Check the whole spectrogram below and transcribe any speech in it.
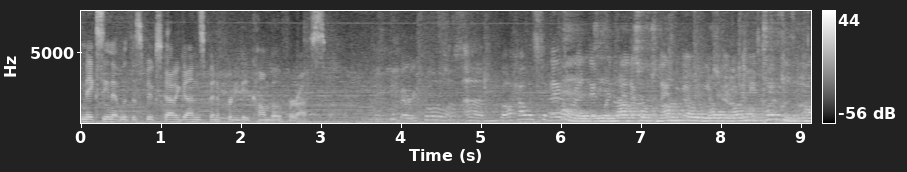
mixing it with the Spooks Gotta Gun's been a pretty good combo for us. Very cool. Um, well, how was today's run different than a couple days ago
